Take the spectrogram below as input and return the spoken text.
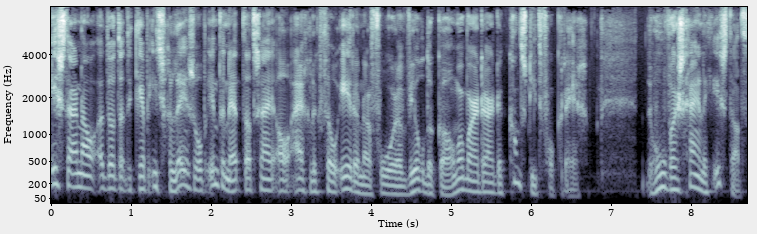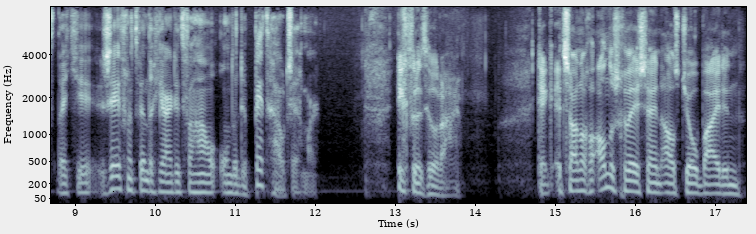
is daar nou, dat, dat, ik heb iets gelezen op internet dat zij al eigenlijk veel eerder naar voren wilde komen, maar daar de kans niet voor kreeg. Hoe waarschijnlijk is dat? Dat je 27 jaar dit verhaal onder de pet houdt, zeg maar? Ik vind het heel raar. Kijk, het zou nogal anders geweest zijn als Joe Biden eh,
